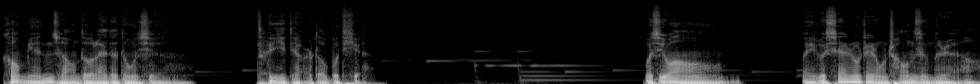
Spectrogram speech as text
靠勉强得来的东西，它一点都不甜。我希望每个陷入这种场景的人啊，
